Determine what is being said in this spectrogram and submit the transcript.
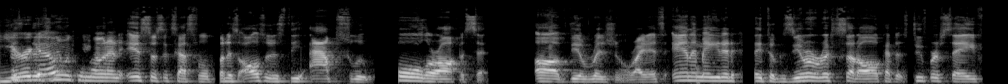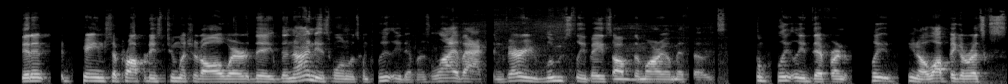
year this, This new one came out and is so successful, but it's also just the absolute polar opposite of the original, right? It's animated. They took zero risks at all, kept it super safe, didn't change the properties too much at all. Where the, the 90s one was completely different. It's live action, very loosely based off the mm. Mario mythos. Completely different, complete, you know, a lot bigger risks,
